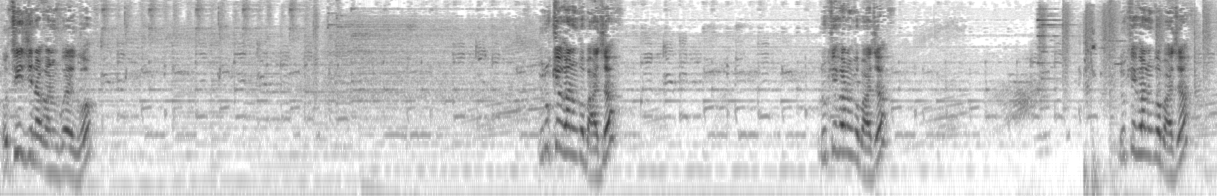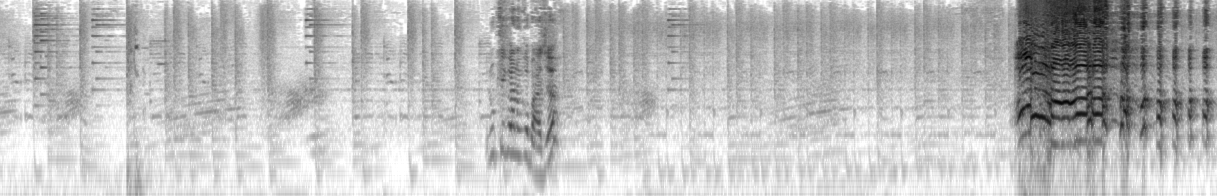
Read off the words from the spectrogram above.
어떻게 지나가는 거야 이거? 이렇게 가는 거 맞아? 이렇게 가는 거 맞아? 이렇게 가는 거 맞아? 이렇게 가는 거 맞아? 아!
